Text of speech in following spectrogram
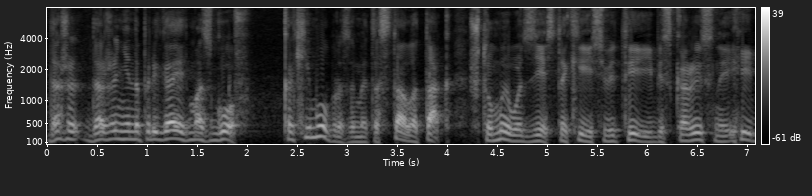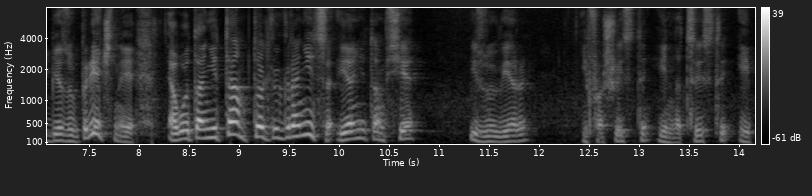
даже, даже не напрягает мозгов, каким образом это стало так, что мы вот здесь такие святые и бескорыстные и безупречные, а вот они там только граница, и они там все изуверы, и фашисты, и нацисты, и,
